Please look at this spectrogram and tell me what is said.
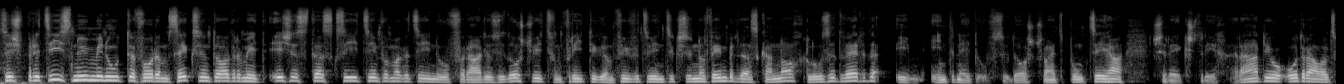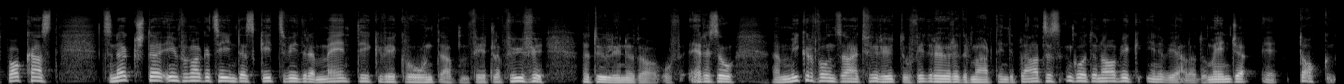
Es ist präzise neun Minuten vor dem 6 und damit ist es das, das Infomagazin auf Radio Südostschweiz vom Freitag, am 25. November. Das kann nachgelost werden im Internet auf südostschweiz.ch-radio oder auch als Podcast. Das nächste Infomagazin gibt es wieder am Montag, wie gewohnt, ab dem Viertel ab 5 Natürlich noch hier auf RSO. Am Mikrofon sagt für heute auf Wiederhören der Martin de Plazes. Einen guten Abend, Ihnen wie alle Domenja e Tocken.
